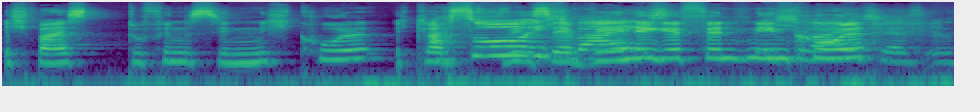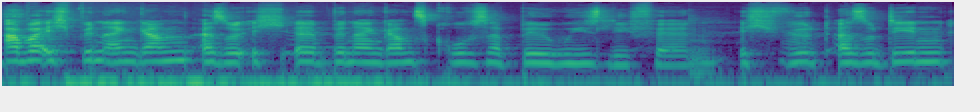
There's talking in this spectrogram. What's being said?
ich weiß, du findest ihn nicht cool. Ich glaube, so, ich sehr weiß. wenige finden ihn Ich cool. weiß. Aber ich bin ein ganz, also ich äh, bin ein ganz großer Bill Weasley-Fan. Ich würde, also den,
